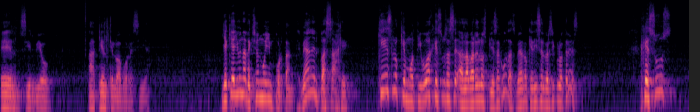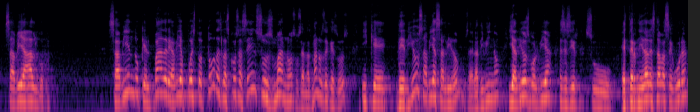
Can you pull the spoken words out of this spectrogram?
Él sirvió a aquel que lo aborrecía. Y aquí hay una lección muy importante. Vean el pasaje. ¿Qué es lo que motivó a Jesús a, lavarle los pies a Judas? Vean lo que dice el versículo 3. Jesús sabía algo. Sabiendo que el Padre había puesto todas las cosas en sus manos, o sea, en las manos de Jesús, y que de Dios había salido, o sea, era divino, y a Dios volvía, es decir, su eternidad estaba segura.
